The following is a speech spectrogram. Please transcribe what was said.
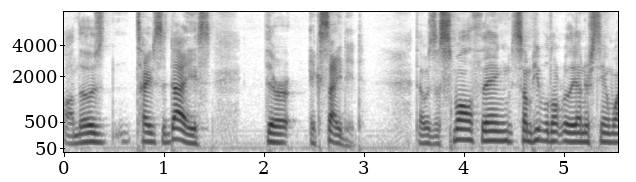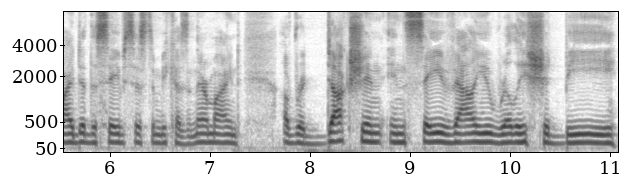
on those types of dice, they're excited. That was a small thing. Some people don't really understand why I did the save system because, in their mind, a reduction in save value really should be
